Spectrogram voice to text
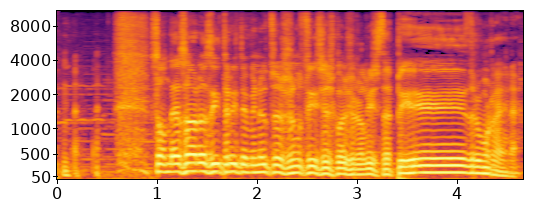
São 10 horas e 30 minutos as notícias com o jornalista Pedro Moreira.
